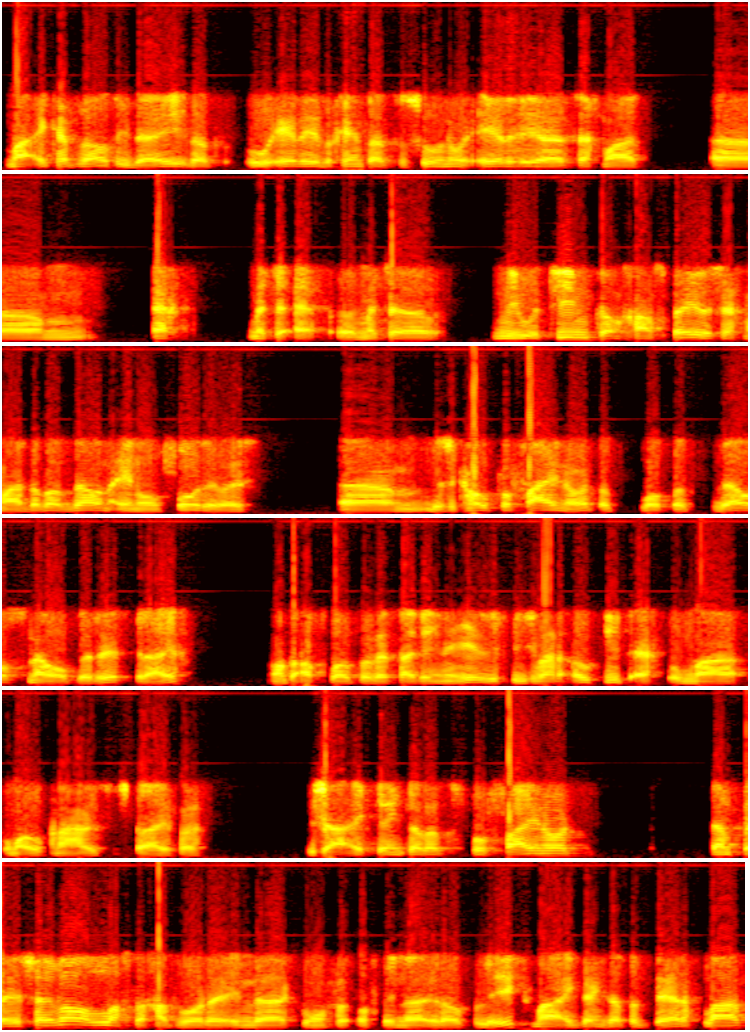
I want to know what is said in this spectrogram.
maar ik heb wel het idee dat hoe eerder je begint aan het seizoen, hoe eerder je zeg maar um, echt met je, eh, met je nieuwe team kan gaan spelen, zeg maar, dat dat wel een enorm voordeel is. Um, dus ik hoop voor Feyenoord dat Plot het wel snel op de rit krijgt. Want de afgelopen wedstrijden in de Eredivisie waren ook niet echt om, uh, om over naar huis te schrijven. Dus ja, ik denk dat het voor Feyenoord en PSV wel lastig gaat worden in de, of in de Europa League. Maar ik denk dat de derde plaats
